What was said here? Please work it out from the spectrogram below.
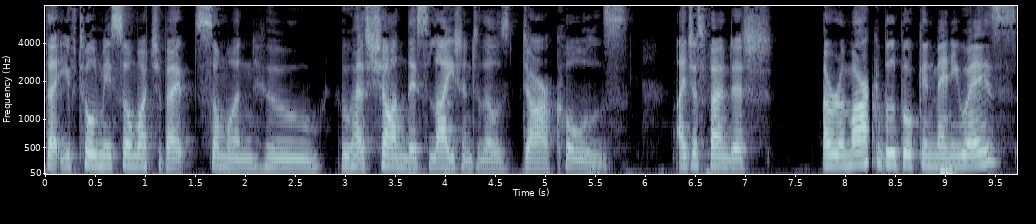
that you've told me so much about someone who who has shone this light into those dark holes. I just found it a remarkable book in many ways,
